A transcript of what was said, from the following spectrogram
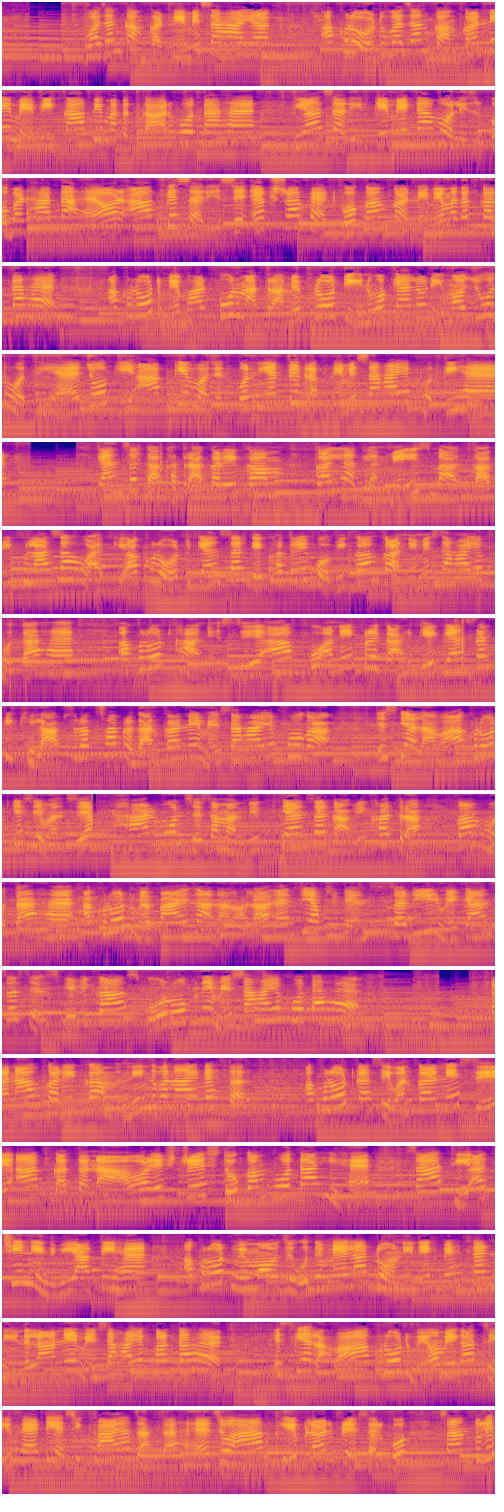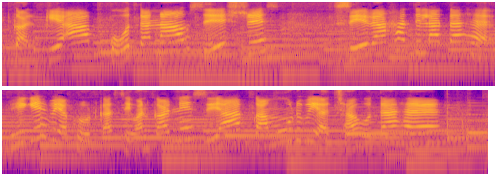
वज़न कम करने में सहायक। अखरोट वज़न कम करने में भी काफ़ी मददगार होता है। यह शरीर के मेटाबॉलिज्म को बढ़ाता है और आपके शरीर से एक्स्ट्रा फैट को कम करने में मदद करता है। अखरोट में भरपूर मात्रा में प्रोटीन व कैलोरी मौजूद होती है, जो कि आपके वज़न को नियंत्रित रखने में सहायक होती है। कैंसर का खतरा करे कम अध्ययन में इस बात का भी खुलासा हुआ कि अखरोट कैंसर के खतरे को भी कम करने में सहायक होता है। अखरोट खाने से आपको अनेक प्रकार के कैंसर के खिलाफ सुरक्षा प्रदान करने में सहायक होगा। इसके अलावा अखरोट के सेवन से हार्मोन से संबंधित कैंसर का भी खतरा कम होता है। अखरोट में पाए जाने वाला एंटीऑक्सीडेंट शरीर में कैंसर सेल्स के विकास को रोकने में सहायक होता है। तनाव करे कम, नींद बनाए बेहतर। अखरोट का सेवन करने से आपका तनाव और स्ट्रेस तो कम होता ही है, साथ ही अच्छी नींद भी आती है। अखरोट में मौजूद मेलाटोनिन एक बेहतर नींद लाने में सहायक करता है। इसके अलावा अखरोट में ओमेगा थ्री फैटी एसिड पाया जाता है, जो आपके ब्लड प्रेशर को संतुलित करके आपको तनाव से स्ट्रेस से राहत दिलाता है। भीगे हुए अखरोट का सेवन करने से आपका मूड भी अच्छा होता है।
